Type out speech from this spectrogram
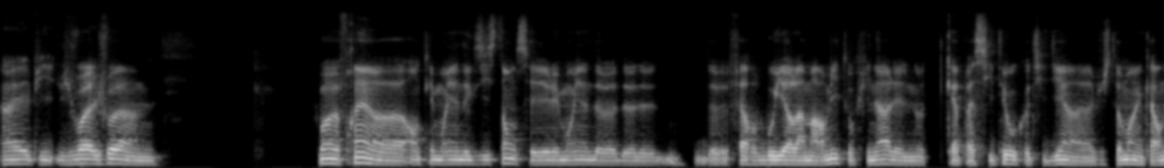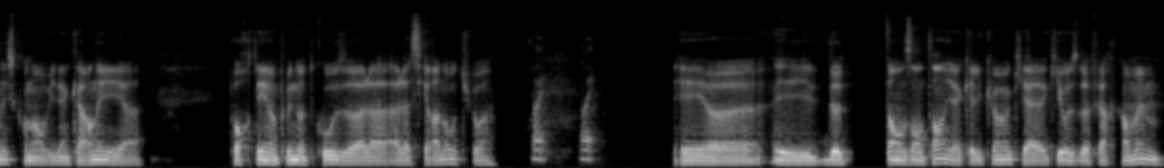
Ouais, et puis je vois, je vois, euh, je vois un frein euh, entre les moyens d'existence et les moyens de, faire bouillir la marmite au final et notre capacité au quotidien à justement incarner ce qu'on a envie d'incarner porter un peu notre cause à la, à la Cyrano, tu vois. Ouais, ouais. Et, et de temps en temps, il y a quelqu'un qui, qui, ose le faire quand même.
